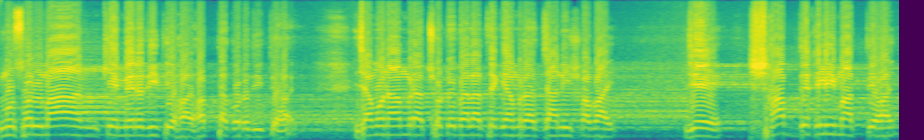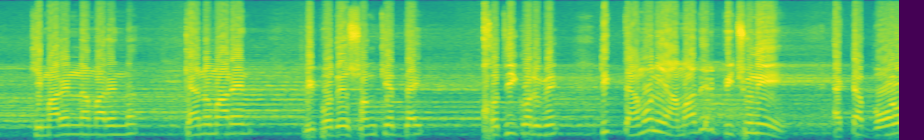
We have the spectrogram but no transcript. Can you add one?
মুসলমানকে মেরে দিতে হয়, হত্যা করে দিতে হয়। যেমন আমরা ছোটবেলা থেকে আমরা জানি সবাই যে সাপ দেখলেই মারতে হয়। কি মারেন না মারেন না। কেন মারেন? বিপদের সংকেত দেয়, ক্ষতি করবে। ঠিক তেমনই আমাদের পিছনে একটা বড়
